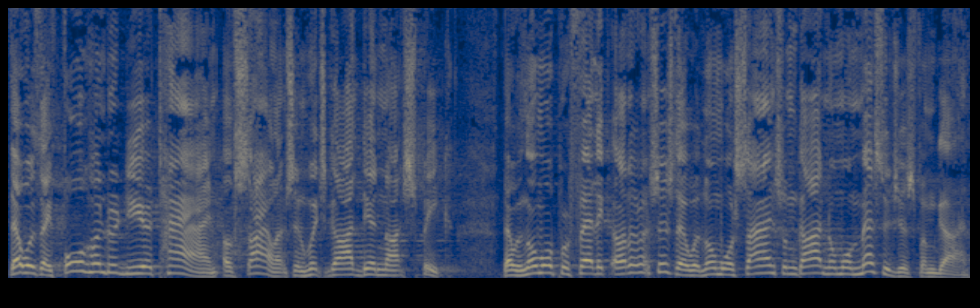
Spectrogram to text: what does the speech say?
there was a 400 year time of silence in which God did not speak. There were no more prophetic utterances, there were no more signs from God, no more messages from God.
